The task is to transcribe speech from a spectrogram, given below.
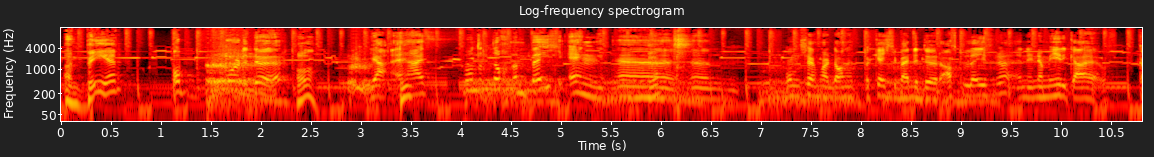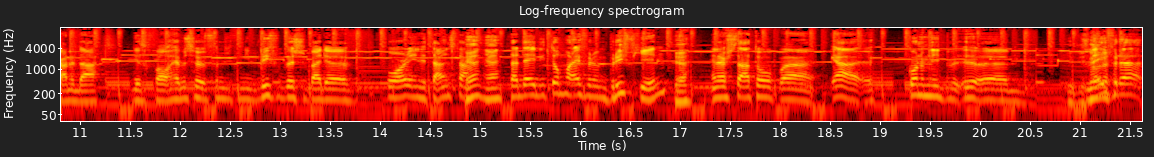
Een beer? op voor de deur. Oh. Ja, en hij vond het toch een beetje eng eh, ehm, om zeg maar dan het pakketje bij de deur af te leveren. En in Amerika, of Canada in dit geval, hebben ze van die, van die brievenbussen bij de voor in de tuin staan. Ja, ja. Daar deed hij toch maar even een briefje in. Ja. En daar staat op, eh, ja, ik kon hem niet eh, leveren.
